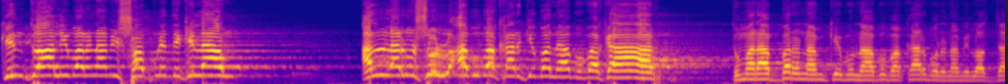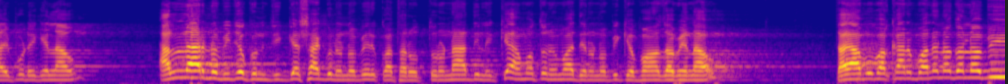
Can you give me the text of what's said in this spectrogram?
কিন্তু আলী বলেন, আমি স্বপ্নে দেখিলাম, আল্লাহ রসুল আবু বাকারকে বলে? আবু বাকার, তোমার আব্বার নাম কে বলো? আবু বাকার বলেন, আমি লজ্জায় পড়ে গেলাম। আল্লাহর নবী যখন জিজ্ঞাসা করল নবীর কথার উত্তর না দিলে কেমন মাদের নবীকে পাওয়া যাবে না। তাই আবু বাকার বলেন নবী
